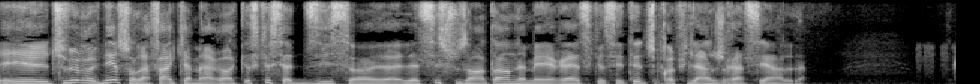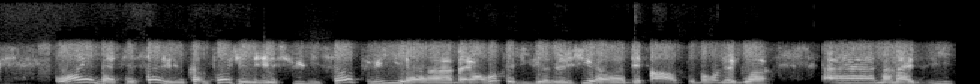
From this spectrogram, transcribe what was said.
Et tu veux revenir sur l'affaire Camara. Qu'est-ce que ça te dit, ça? Laisser sous-entendre la mairesse que c'était du profilage racial. Oui, ben c'est ça. Comme toi, j'ai suivi ça, puis euh, ben on voit que l'idéologie euh, dépasse. Bon, le gars euh, Mamadi,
